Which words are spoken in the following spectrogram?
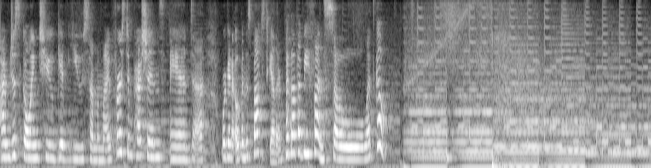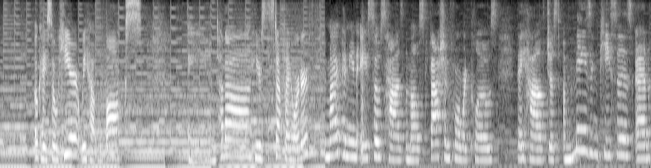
I'm just going to give you some of my first impressions and uh, we're gonna open this box together. I thought that'd be fun, so let's go. Okay, so here we have the box and ta-da, here's the stuff I ordered. In my opinion, ASOS has the most fashion forward clothes. They have just amazing pieces and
